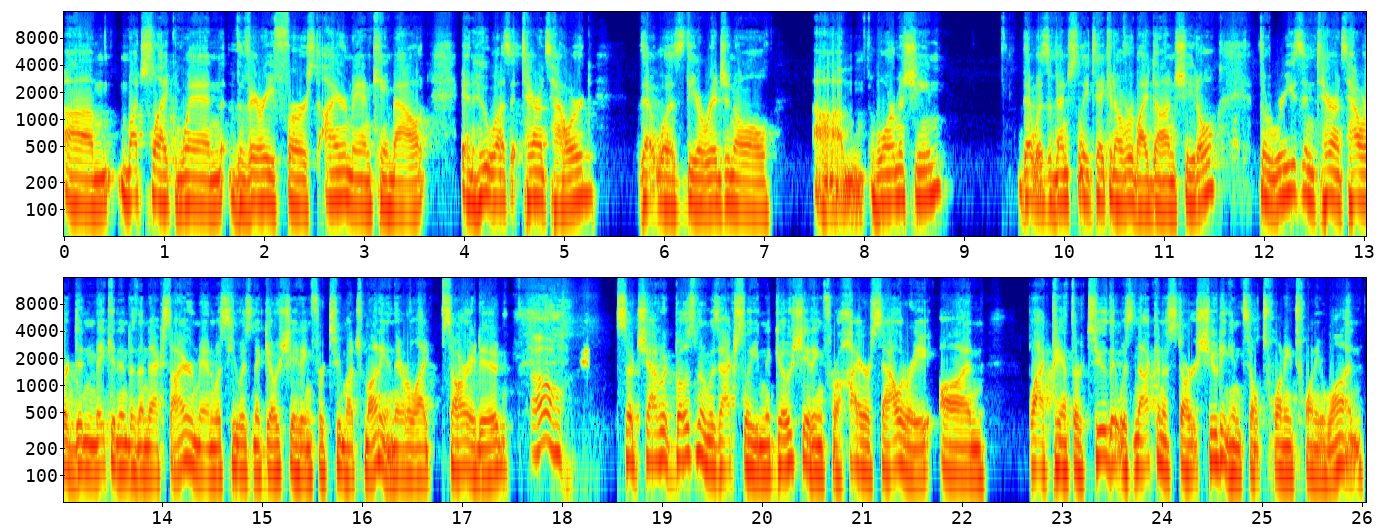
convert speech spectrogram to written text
Um, much like when the very first Iron Man came out, and who was it? Terrence Howard, that was the original um, War Machine that was eventually taken over by Don Cheadle. The reason Terrence Howard didn't make it into the next Iron Man was he was negotiating for too much money, and they were like, "Sorry, dude." Oh, so Chadwick Boseman was actually negotiating for a higher salary on Black Panther 2 that was not going to start shooting until 2021.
